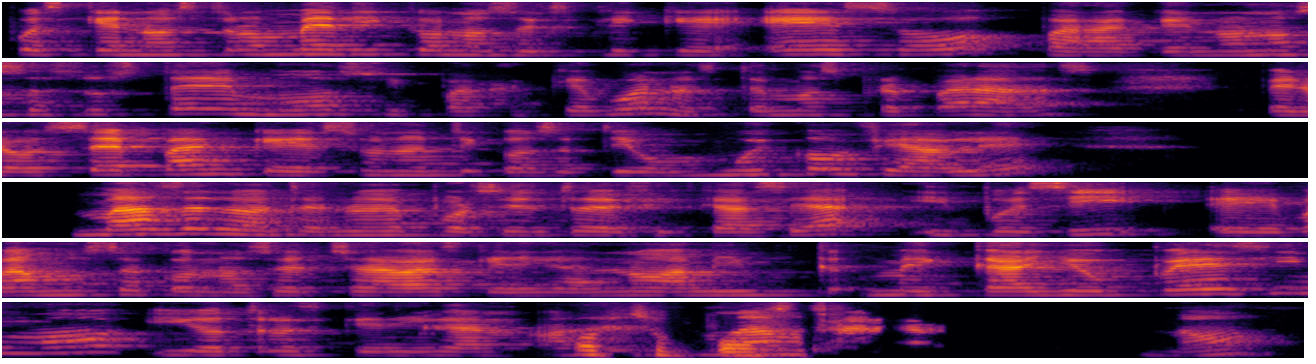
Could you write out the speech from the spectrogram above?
pues que nuestro médico nos explique eso para que no nos asustemos y para que, bueno, estemos preparadas, pero sepan que es un anticonceptivo muy confiable, más del 99% de eficacia y pues sí, eh, vamos a conocer chavas que digan, no, a mí me cayó pésimo y otras que digan, ah, por supuesto, ¿no?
